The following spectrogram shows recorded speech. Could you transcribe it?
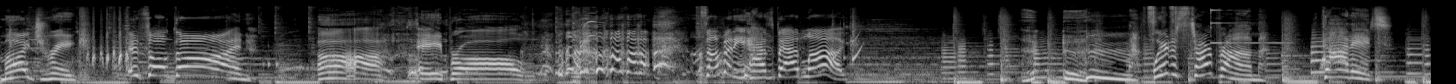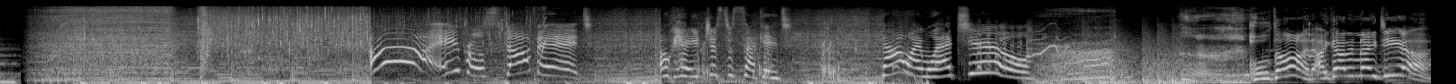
My drink. It's all gone. Ah, April. Somebody has bad luck. Hmm, where to start from? Got it. Ah! April, stop it! Okay, just a second. Now I'm wet too. Hold on, I got an idea.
